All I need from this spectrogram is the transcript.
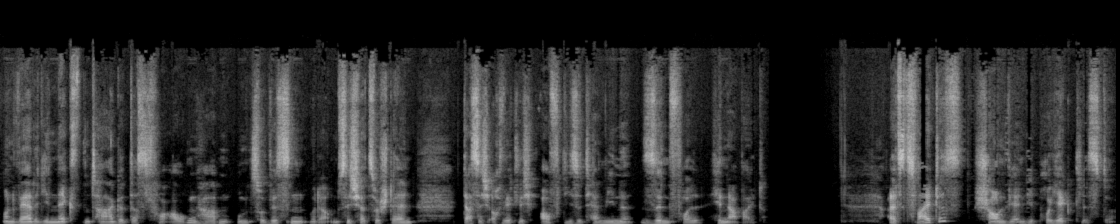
und werde die nächsten Tage das vor Augen haben, um zu wissen oder um sicherzustellen, dass ich auch wirklich auf diese Termine sinnvoll hinarbeite. Als zweites schauen wir in die Projektliste,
